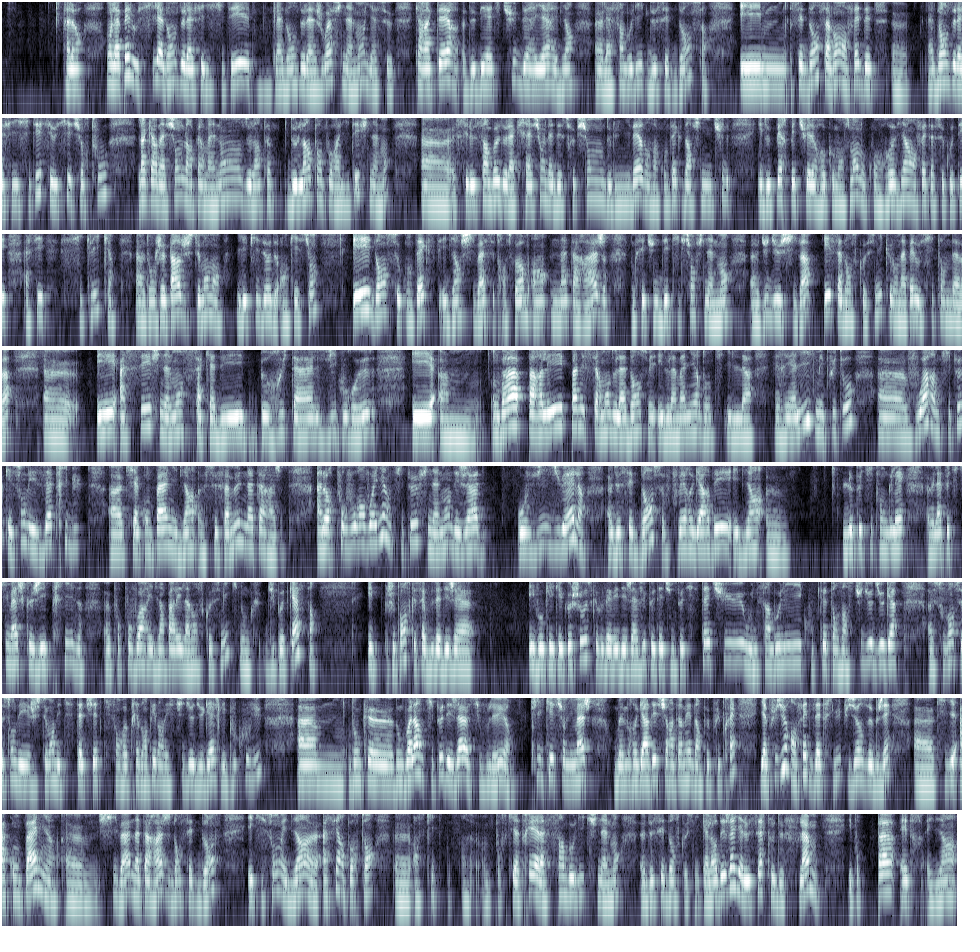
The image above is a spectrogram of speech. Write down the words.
Alors, on l'appelle aussi la danse de la félicité, la danse de la joie. Finalement, il y a ce caractère de béatitude derrière eh bien, euh, la symbolique de cette danse. Et hum, cette danse, avant en fait d'être euh, la danse de la félicité, c'est aussi et surtout l'incarnation de l'impermanence, de l'intemporalité finalement. Euh, c'est le symbole de la création et de la destruction de l'univers dans un contexte d'infinitude et de perpétuel recommencement. Donc on revient en fait à ce côté assez cyclique euh, dont je parle justement dans l'épisode en question. Et dans ce contexte, eh bien, Shiva se transforme en Nataraj. Donc c'est une dépiction finalement euh, du dieu Shiva et sa danse cosmique que l'on appelle aussi Tandava. est assez finalement saccadée, brutale, vigoureuse. Et euh, on va parler pas nécessairement de la danse mais, de la manière dont il la réalise, mais plutôt euh, voir un petit peu quels sont les attributs euh, qui accompagnent eh bien, ce fameux natarage. Alors pour vous renvoyer un petit peu finalement déjà au visuel de cette danse, vous pouvez regarder eh bien, le petit onglet, la petite image que j'ai prise pour pouvoir eh bien, parler de la danse cosmique, donc du podcast. Et je pense que ça vous a déjà évoquer quelque chose que vous avez déjà vu, peut-être une petite statue ou une symbolique ou peut-être dans un studio de yoga. Euh, souvent, ce sont des, justement des petites statuettes qui sont représentées dans les studios de yoga, je l'ai beaucoup vu. Euh, donc, euh, donc voilà un petit peu déjà, si vous voulez cliquer sur l'image ou même regarder sur internet d'un peu plus près, il y a plusieurs en fait attributs, plusieurs objets qui accompagnent Shiva, Nataraj dans cette danse et qui sont eh bien, assez importants qui, pour ce qui a trait à la symbolique finalement de cette danse cosmique. Alors déjà, il y a le cercle de flammes et pour pas être eh bien,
